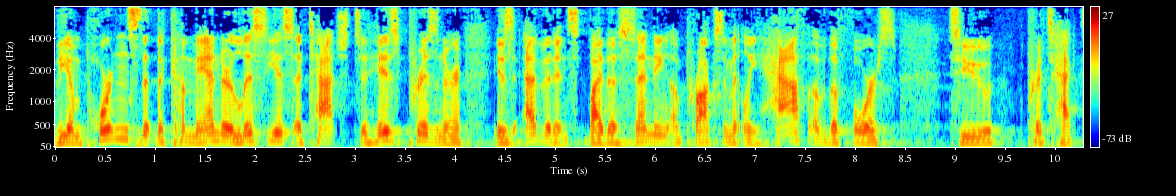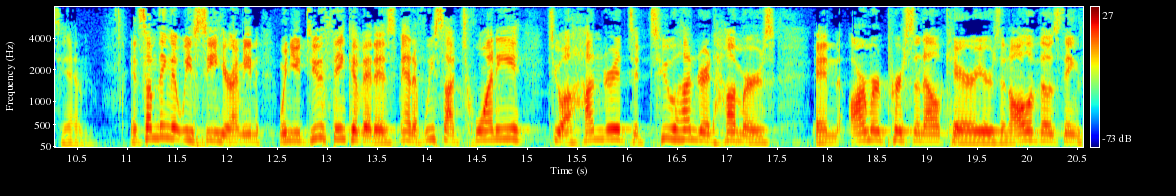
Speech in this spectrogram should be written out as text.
The importance that the commander Lysias attached to his prisoner is evidenced by the sending approximately half of the force to protect him. It's something that we see here. I mean, when you do think of it as, man, if we saw 20 to 100 to 200 Hummers and armored personnel carriers and all of those things,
